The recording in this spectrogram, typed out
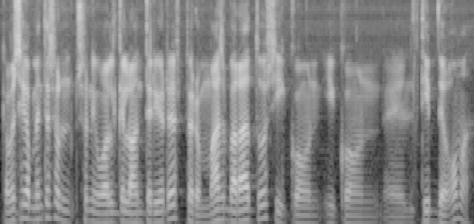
que básicamente son, son igual que los anteriores, pero más baratos y con, y con el tip de goma.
